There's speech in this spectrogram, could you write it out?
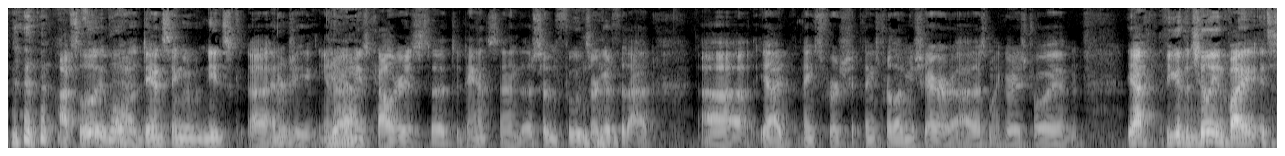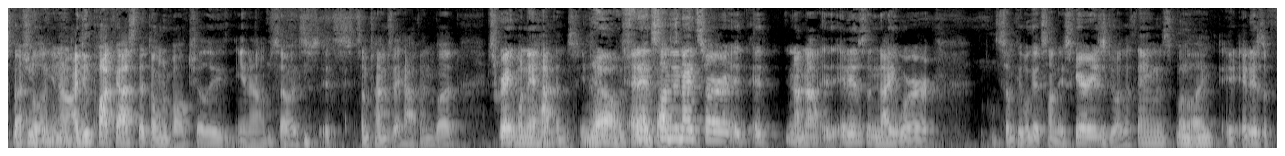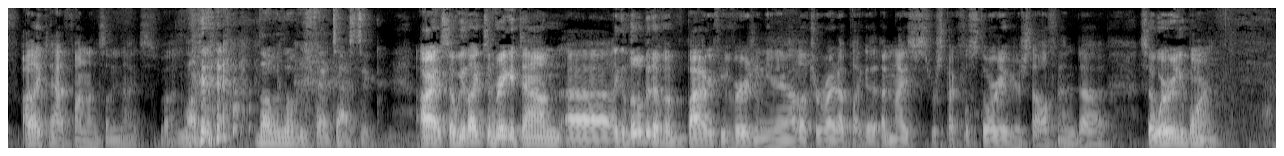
Absolutely. Well, Yeah. dancing needs uh, energy. You know, Yeah. it needs calories to, to dance, and uh, certain foods are good for that. Uh, yeah. Thanks for sh- thanks for letting me share. Uh, that's my greatest joy. And yeah, if you get the chili invite, it's special. You know, I do podcasts that don't involve chili. You know, so it's it's sometimes they happen, but it's great when it happens. You know, Yeah, it's and Sunday nights are it, it you know not it, it is a night where. Some people get Sunday scaries, do other things, but like it, it is. A, I like to have fun on Sunday nights. But. love it, love it, love it. It's fantastic. All right, so we like to break it down uh, like a little bit of a biography version. You know, I love to write up like a, a nice, respectful story of yourself. And uh, so, where were you born?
